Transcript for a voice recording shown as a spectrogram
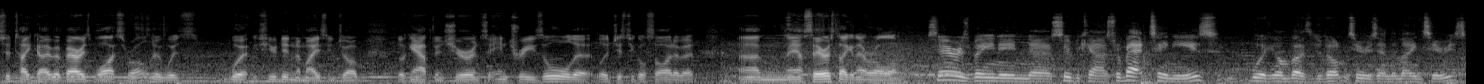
to take over Barry's wife's role, who was work. She did an amazing job looking after insurance, entries, all the logistical side of it. Um, now Sarah's taken that role on. Sarah's been in uh, supercars for about 10 years, working on both the development series and the main series.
